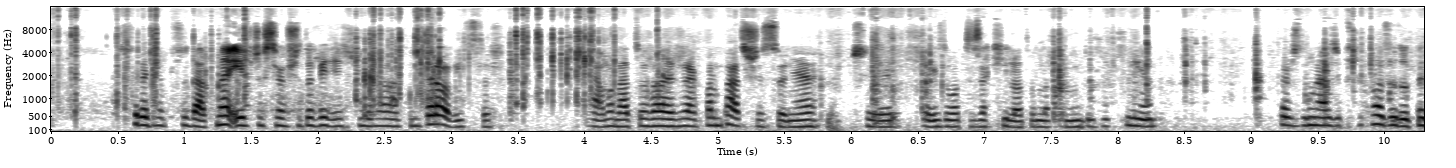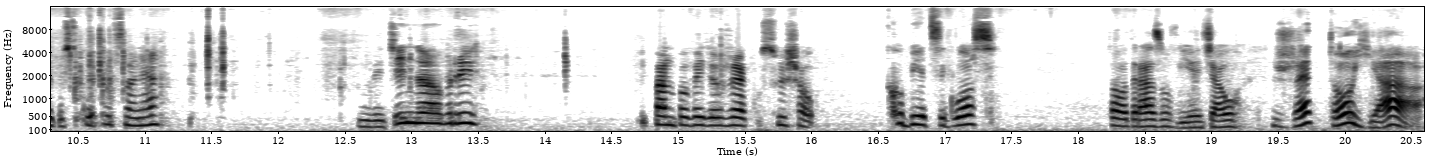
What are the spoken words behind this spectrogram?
średnio przydatne i jeszcze chciał się dowiedzieć, czy można na tym zarobić coś. Ja, bo na to zależy, jak pan patrzy, co nie? Czy 6 zł za kilo to dla pani dużo, czy nie? W każdym razie przychodzę do tego skupu, co nie? Mówię, dzień dobry. I pan powiedział, że jak usłyszał kobiecy głos, to od razu wiedział, że to ja.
